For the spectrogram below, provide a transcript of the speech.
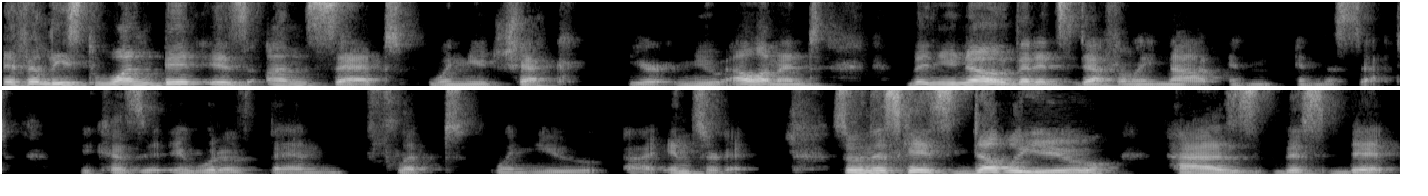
if at least one bit is unset when you check your new element, then you know that it's definitely not in, in the set because it, it would have been flipped when you uh, insert it. So in this case, W has this bit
